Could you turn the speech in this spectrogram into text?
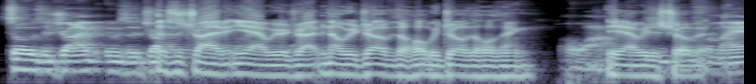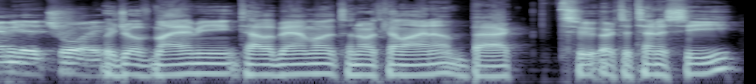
so it was a drive. It was a drive. this was driving yeah we were driving no we drove the whole we drove the whole thing Oh wow. Yeah, we just You drove it. from Miami to Troy. we drove Miami to Alabama to North Carolina back to or to Tennessee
